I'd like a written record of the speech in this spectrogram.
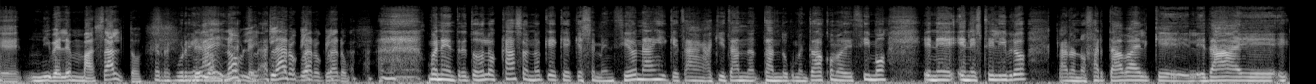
eh, niveles más altos, que de los nobles. Claro. claro, claro, bueno, entre todos los casos ¿no? que, se mencionan y que están aquí tan, tan documentados como decimos en, e, este libro, claro, nos faltaba el que le da, eh,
